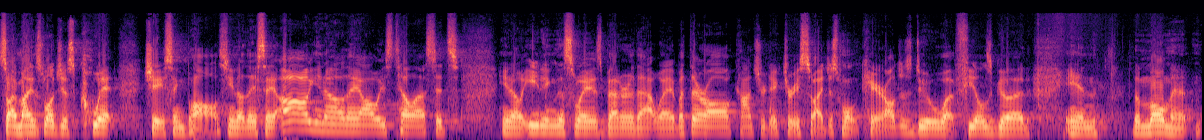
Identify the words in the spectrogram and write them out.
So I might as well just quit chasing balls. You know, they say, oh, you know, they always tell us it's, you know, eating this way is better that way, but they're all contradictory, so I just won't care. I'll just do what feels good in the moment.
